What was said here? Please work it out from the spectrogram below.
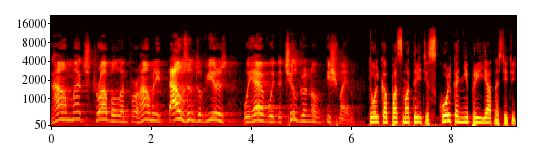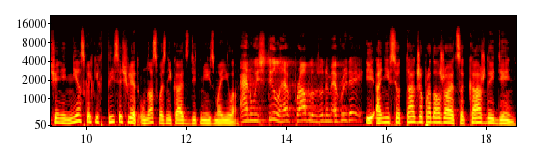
How much trouble and for how many thousands of years we have with the children of Ishmael. Только посмотрите, сколько неприятностей в течение нескольких тысяч лет у нас возникают с детьми Измаила. И они все так же продолжаются каждый день.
